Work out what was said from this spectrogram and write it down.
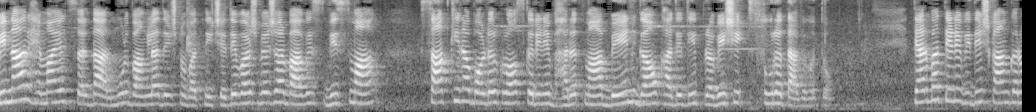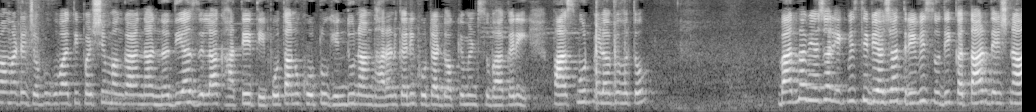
મિનાર હેમાયત સરદાર મૂળ બાંગ્લાદેશનો વતની છે. તે વર્ષ બે હજાર બાવીસ વીસમાં સાતખીરા બોર્ડર ક્રોસ કરીને ભારતમાં બેન ગાંવ ખાતેથી પ્રવેશી સુરત આવ્યો હતો. ત્યારબાદ તેણે વિદેશ કામ કરવા માટે જવું હોવાથી પશ્ચિમ બંગાળના નદિયા જિલ્લા ખાતેથી પોતાનું ખોટું હિન્દુ નામ ધારણ કરી ખોટા ડોક્યુમેન્ટ ઊભા કરી પાસપોર્ટ મેળવ્યો હતો. બાદમાં બે હજાર એકવીસથી બે હજાર ત્રેવીસ સુધી કતાર દેશના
